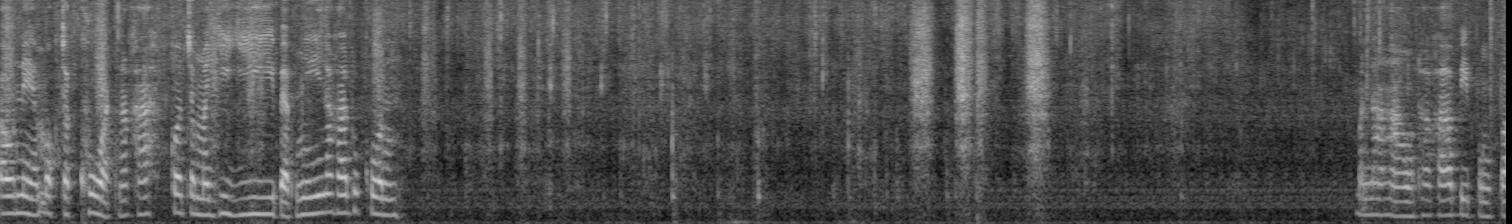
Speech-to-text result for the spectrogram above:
เอาแหนมออกจากขวดนะคะ ก็จะมายียีๆแบบนี้นะคะ ทุกคน มะนาวนะคะ บีบลงไป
